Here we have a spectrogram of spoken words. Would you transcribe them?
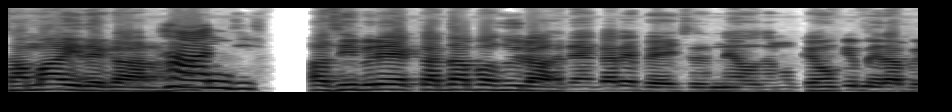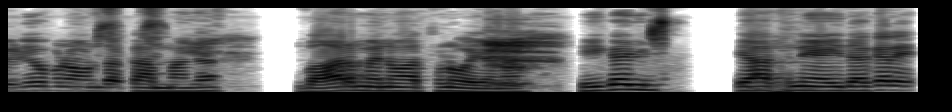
ਸਮਾਈ ਦੇ ਕਾਰਨ। ਹਾਂਜੀ। ਅਸੀਂ ਵੀਰੇ ਇੱਕ ਅੱਧਾ ਪਸ਼ੂ ਹੀ ਰੱਖਦੇ ਆ ਘਰੇ ਵੇਚ ਦਿੰਦੇ ਆ ਉਹਨੂੰ ਕਿਉਂਕਿ ਮੇਰਾ ਵੀਡੀਓ ਬਣਾਉਣ ਦਾ ਕੰਮ ਆਗਾ ਬਾਹਰ ਮੈਨੂੰ ਆਥਣ ਹੋ ਜਾਣਾ। ਠੀਕ ਹੈ ਜੀ? ਤੇ ਹੱਥ ਨੇ ਆਈਦਾ ਘਰੇ।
